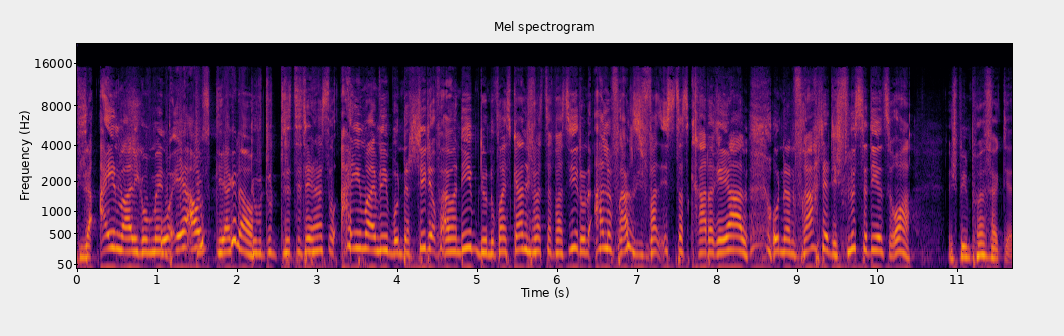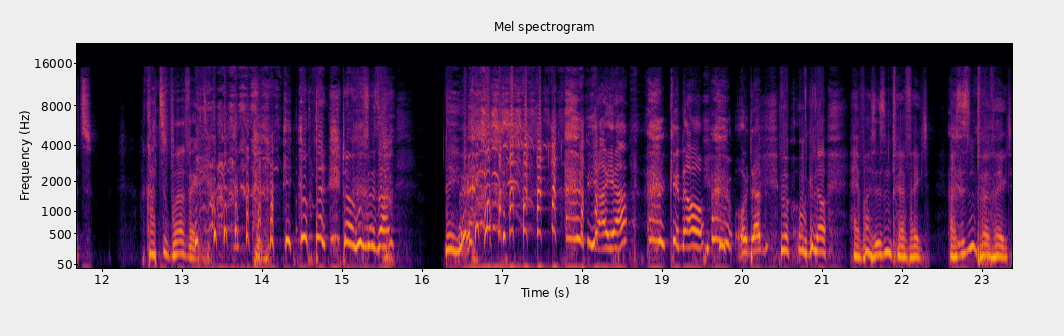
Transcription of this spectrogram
dieser einmalige Moment. Wo er aus, ja genau. Du, du, den hast du einmal im Leben und dann steht er auf einmal neben dir und du weißt gar nicht, was da passiert und alle fragen sich, was ist das gerade real? Und dann fragt er dich, flüstert dir ins Ohr, wir spielen Perfekt jetzt. Kannst du Perfekt? da musst du sagen, nee. ja, ja, genau. Und dann, Und genau, hä, was ist denn perfekt? Was ist denn perfekt?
